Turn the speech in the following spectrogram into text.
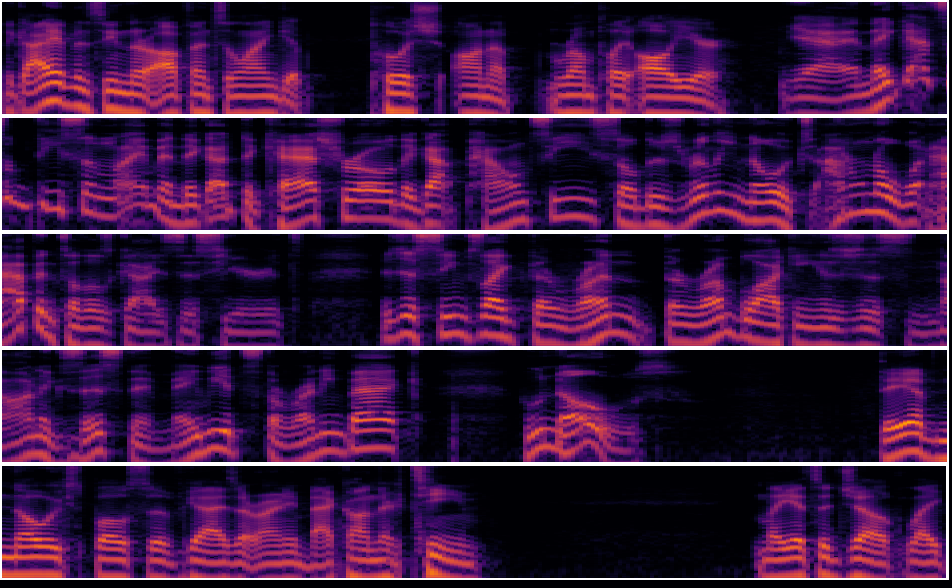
Like I haven't seen their offensive line get pushed on a run play all year. Yeah, and they got some decent linemen. They got DeCastro, they got Pouncey. so there's really no. Ex- I don't know what happened to those guys this year. It's it just seems like the run the run blocking is just non-existent. Maybe it's the running back. Who knows? They have no explosive guys at running back on their team. Like it's a joke. Like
